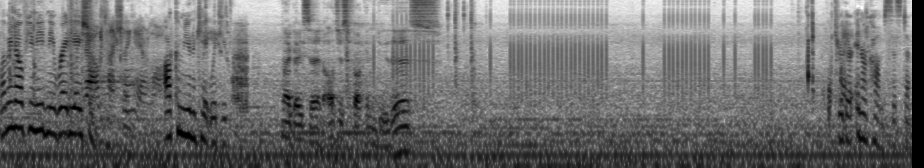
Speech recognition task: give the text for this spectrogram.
Let me know if you need any radiation protection. I'll communicate with you. Like I said, I'll just fucking do this. through their intercom system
